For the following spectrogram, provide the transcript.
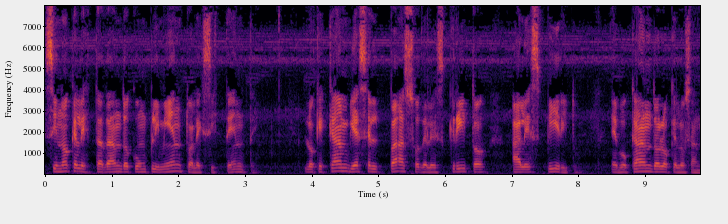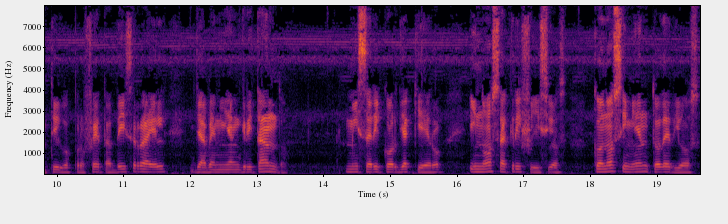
sino que le está dando cumplimiento al existente. Lo que cambia es el paso del escrito al espíritu evocando lo que los antiguos profetas de Israel ya venían gritando. Misericordia quiero y no sacrificios, conocimiento de Dios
